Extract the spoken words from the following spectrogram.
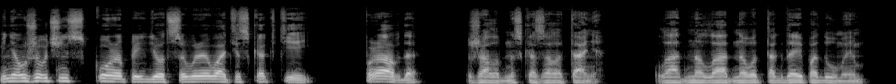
меня уже очень скоро придется вырывать из когтей. Правда, — жалобно сказала Таня. Ладно, ладно, вот тогда и подумаем.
